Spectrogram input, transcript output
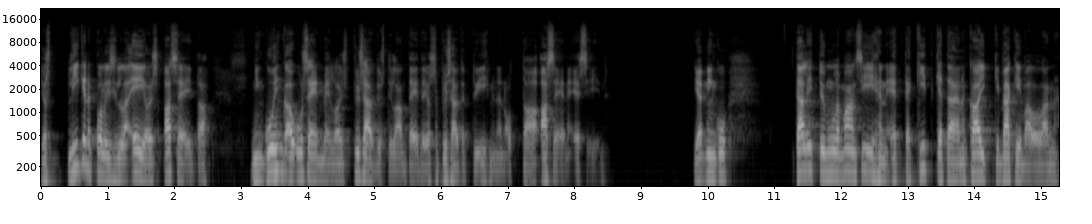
Jos liikennepoliisilla ei olisi aseita, niin kuinka usein meillä olisi pysäytystilanteita, jossa pysäytetty ihminen ottaa aseen esiin. Ja niin kuin, tämä liittyy mulle vaan siihen, että kitketään kaikki väkivallan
